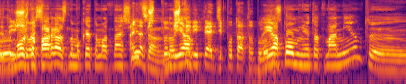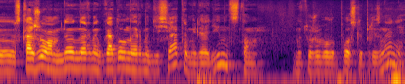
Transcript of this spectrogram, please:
2008... можно по-разному к этому относиться. Они, но 4-5 депутатов было. Но я помню этот момент, скажу вам, ну, наверное, в году, наверное, 10 или 11 это уже было после признания,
